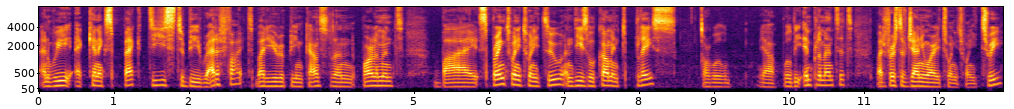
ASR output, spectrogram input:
And we uh, can expect these to be ratified by the European Council and Parliament by spring 2022. And these will come into place or will, yeah, will be implemented by the 1st of January 2023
